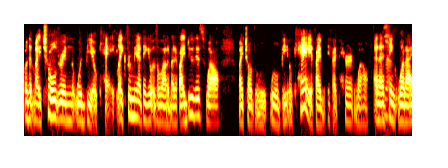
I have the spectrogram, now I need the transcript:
or that my children would be okay. Like for me, I think it was a lot about if I do this well, my children will- be okay if I if I parent well. And I Yeah. think what I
